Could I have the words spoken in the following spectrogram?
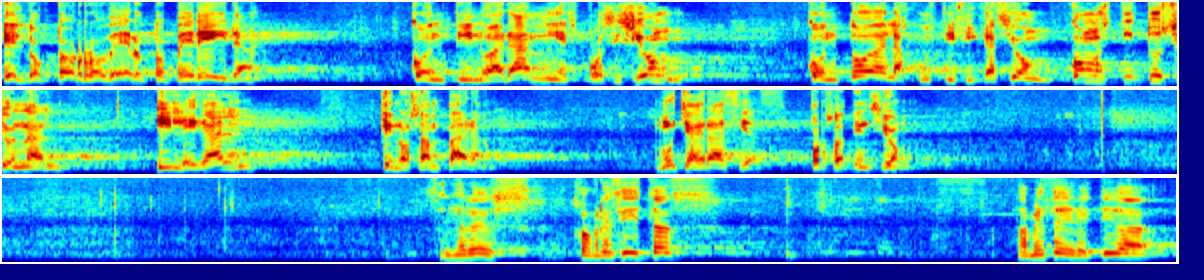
el doctor Roberto Pereira, continuará mi exposición con toda la justificación constitucional y legal que nos ampara. Muchas gracias por su atención. Señores congresistas, la mesa directiva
